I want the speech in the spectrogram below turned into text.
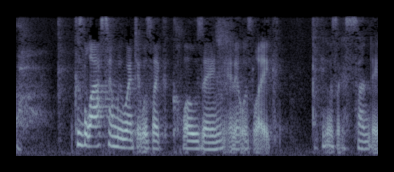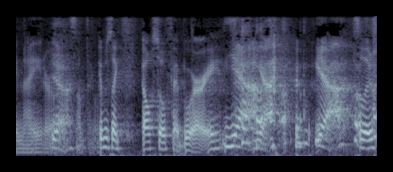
because the last time we went, it was like closing, and it was like, I think it was like a Sunday night or Yeah. like something. It was like also February. yeah, Yeah. yeah. So there's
